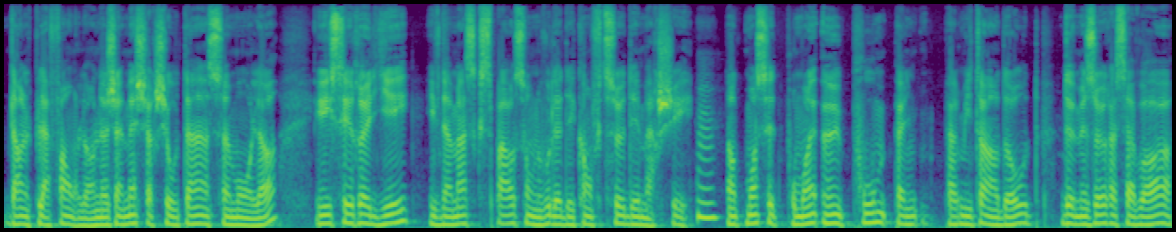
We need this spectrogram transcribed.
dans le plafond. Là. On n'a jamais cherché autant ce mot-là. Et c'est relié, évidemment, à ce qui se passe au niveau de la déconfiture des marchés. Hmm. Donc, moi, c'est pour moi un pouls parmi tant d'autres de mesures à savoir,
